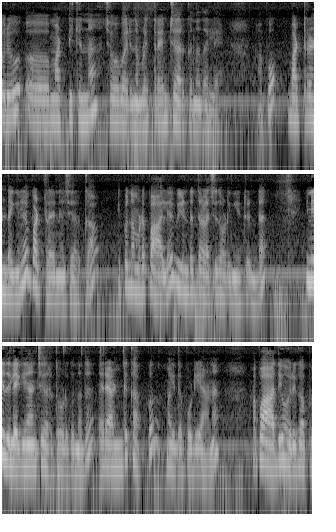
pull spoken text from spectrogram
ഒരു മട്ടിക്കുന്ന ചുവ വരും നമ്മൾ ഇത്രയും ചേർക്കുന്നതല്ലേ. അപ്പോൾ ബട്ടർ ഉണ്ടെങ്കിൽ ബട്ടർ തന്നെ ചേർക്കുക. ഇപ്പോൾ നമ്മുടെ പാൽ വീണ്ടും തിളച്ച് തുടങ്ങിയിട്ടുണ്ട്. ഇനി ഇതിലേക്ക് ഞാൻ ചേർത്ത് കൊടുക്കുന്നത് രണ്ട് കപ്പ് മൈദപ്പൊടിയാണ്. അപ്പോൾ ആദ്യം ഒരു കപ്പ്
